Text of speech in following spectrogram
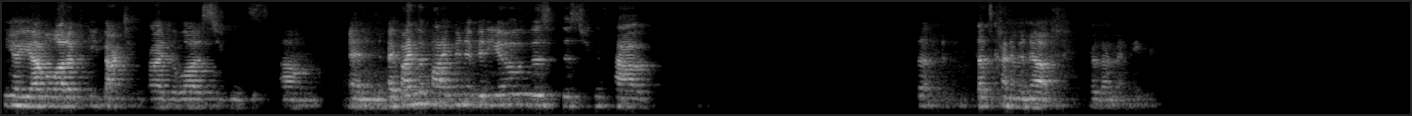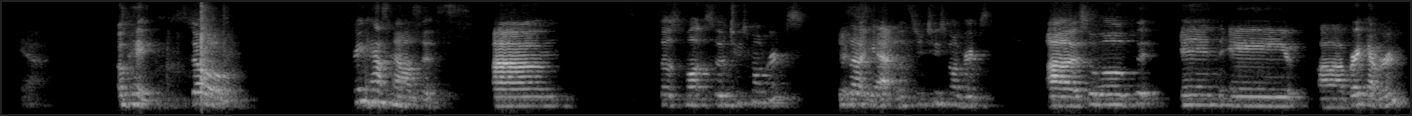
you know, you have a lot of feedback to provide to a lot of students. Um, and I find the five minute video, this, the students have that, that's kind of enough for them, I think. Yeah. Okay, so screencast analysis. Um, so small, so two small groups? Is that, yeah, let's do two small groups. Uh, so we'll put in a, uh, breakout room.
